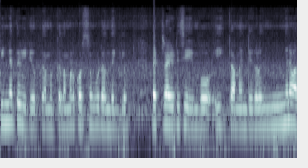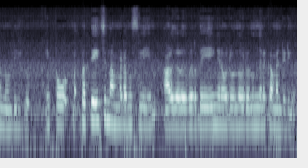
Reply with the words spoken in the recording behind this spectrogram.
പിന്നത്തെ വീഡിയോക്ക് നമുക്ക് നമ്മൾ കുറച്ചും കൂടെ എന്തെങ്കിലും ബെറ്റർ ആയിട്ട് ചെയ്യുമ്പോൾ ഈ കമന്റുകൾ ഇങ്ങനെ വന്നുകൊണ്ടിരിക്കും ഇപ്പോൾ പ്രത്യേകിച്ച് നമ്മുടെ മുസ്ലിം ആളുകൾ വെറുതെ ഇങ്ങനെ ഓരോന്ന് ഓരോന്ന് ഇങ്ങനെ കമന്റ് അടിക്കും.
